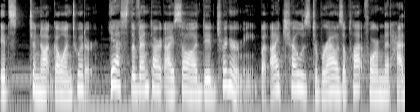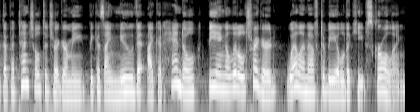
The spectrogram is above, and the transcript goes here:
it's to not go on Twitter. Yes, the vent art I saw did trigger me, but I chose to browse a platform that had the potential to trigger me because I knew that I could handle being a little triggered well enough to be able to keep scrolling.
